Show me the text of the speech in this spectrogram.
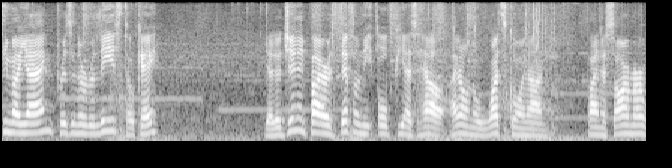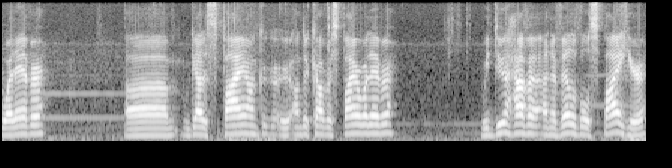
Sima Yang, prisoner released, okay. Yeah, the Jin Empire is definitely OP as hell. I don't know what's going on. Finest armor, whatever. Um, we got a spy, uh, undercover spy or whatever. We do have a, an available spy here.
